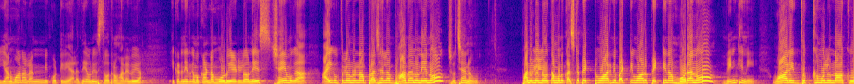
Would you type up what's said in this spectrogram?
ఈ అనుమానాలన్నీ కొట్టివేయాలి. దేవుని స్తోత్రం. హలలుయ ఇక్కడ నిర్గమకాండ మూడు ఏళ్ళలో నిశ్చయముగా ఐగుప్తులో ఉన్న ప్రజల బాధను నేను చూచాను. పనులలో తమను కష్టపెట్టు వారిని బట్టి వారు పెట్టిన మొరను వింటిని. వారి దుఃఖములు నాకు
